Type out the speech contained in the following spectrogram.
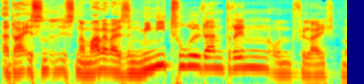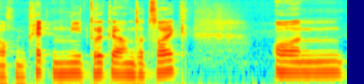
Äh, Da ist, ist normalerweise ein Mini-Tool dann drin und vielleicht noch ein Kettennietdrücker und so Zeug. Und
